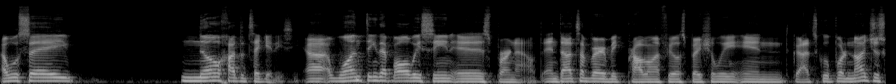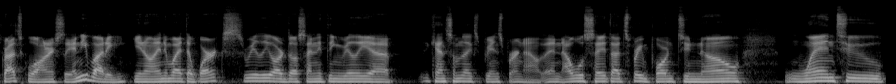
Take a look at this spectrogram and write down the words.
I will say know how to take it easy. Uh, one thing that I've always seen is burnout, and that's a very big problem. I feel, especially in grad school, but not just grad school. Honestly, anybody, you know, anybody that works really or does anything really, uh, can sometimes experience burnout. And I will say that's very important to know when to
